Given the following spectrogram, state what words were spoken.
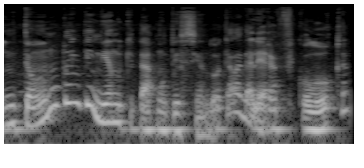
Então eu não estou entendendo o que está acontecendo. Aquela galera ficou louca,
